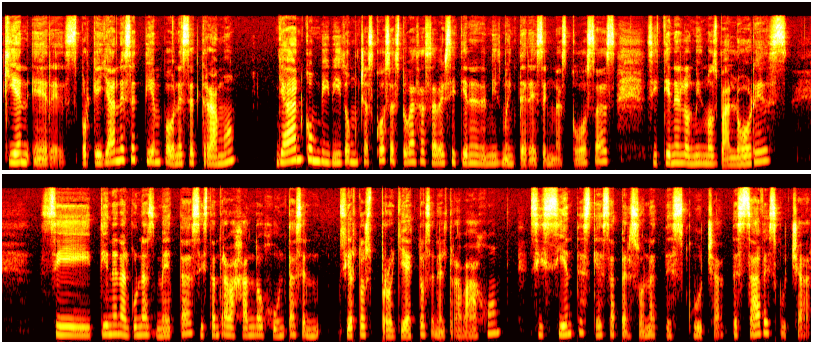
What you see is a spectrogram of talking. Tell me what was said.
quién eres, porque ya en ese tiempo, en ese tramo, ya han convivido muchas cosas. Tú vas a saber si tienen el mismo interés en las cosas, si tienen los mismos valores, si tienen algunas metas, si están trabajando juntas en ciertos proyectos en el trabajo. Si sientes que esa persona te escucha, te sabe escuchar,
